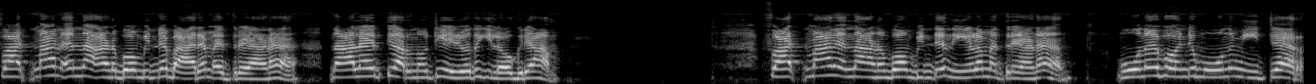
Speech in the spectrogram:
ഫാറ്റ്മാൻ എന്ന അണുബോംബിന്റെ ഭാരം എത്രയാണ്? നാലായിരത്തി അറുന്നൂറ്റി എഴുപത് കിലോഗ്രാം ഫാറ്റ്മാൻ എന്ന അണുബോംബിന്റെ നീളം എത്രയാണ്? മൂന്ന് പോയിന്റ് മൂന്ന് മീറ്റർ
